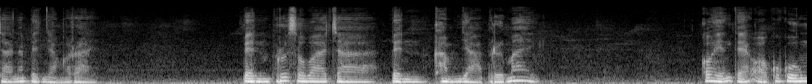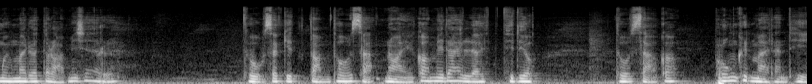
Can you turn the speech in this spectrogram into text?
จานั้นเป็นอย่างไร เป็นพรุสวาจาเป็นคำหยาบหรือไม่ ก็เห็นแต่ออกกุกูมึงมาโดยตลอดไม่ใช่หรือถูกสะกิดต่อมโทสะหน่อยก็ไม่ได้เลยทีเดียว โทสะก็พุ่งขึ้นมาทันที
